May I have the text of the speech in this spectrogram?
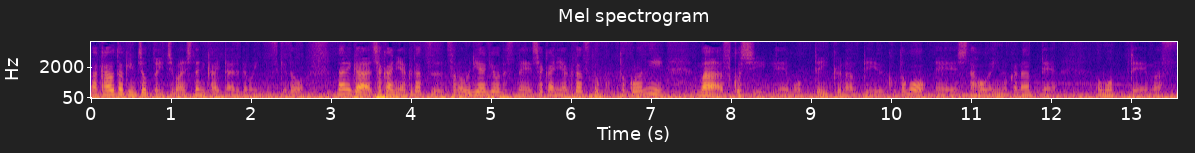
まあ、買う時にちょっと一番下に書いてあるでもいいんですけど何か社会に役立つその売り上げをですね社会に役立つところに、まあ、少し、え、持っていくなんていうことも、え、した方がいいのかなって思ってます。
